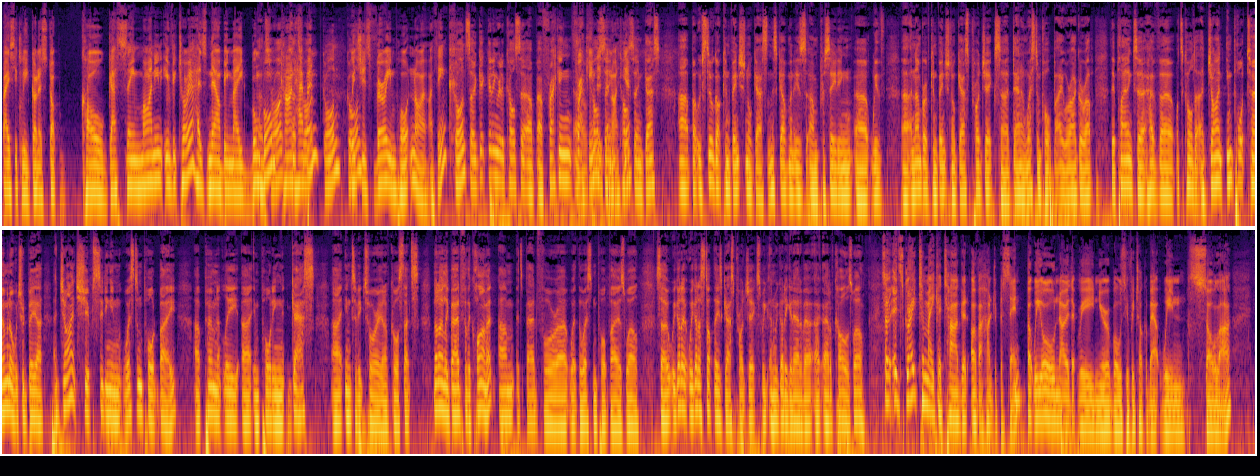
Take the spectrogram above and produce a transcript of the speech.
basically going to stop coal gas seam mining in Victoria. Has now been made boom That's boom. right, Can't happen. right. Gone, gone. Which is very important, I, I think. Gone. So get, getting rid of coal se- uh, uh, fracking, Fracking uh, coal, is a seam, nice- coal yeah. seam gas, uh, but we've still got conventional gas, and this government is um, proceeding uh, with uh, a number of conventional gas projects uh, down in Western Port Bay, where I grew up. They're planning to have uh, what's called a, giant import terminal, which would be a, a giant ship sitting in Western Port Bay, uh, permanently uh, importing gas uh, into Victoria, and of course that's not only bad for the climate, um, it's bad for uh, the Western Port Bay as well. So we got to we got to stop these gas projects, we, and we got to get out of our, uh, out of coal as well. So it's great to make a target of 100%, but we all know that renewables, if we talk about wind, solar,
